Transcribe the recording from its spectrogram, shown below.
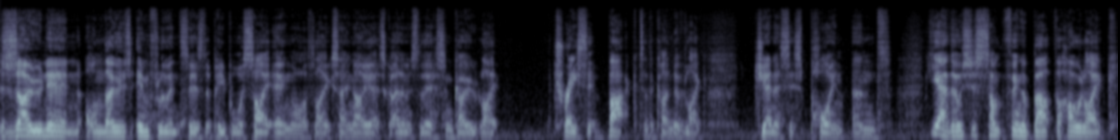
zone in on those influences that people were citing or like saying, oh yeah, it's got elements of this, and go like trace it back to the kind of like genesis point and yeah, there was just something about the whole like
